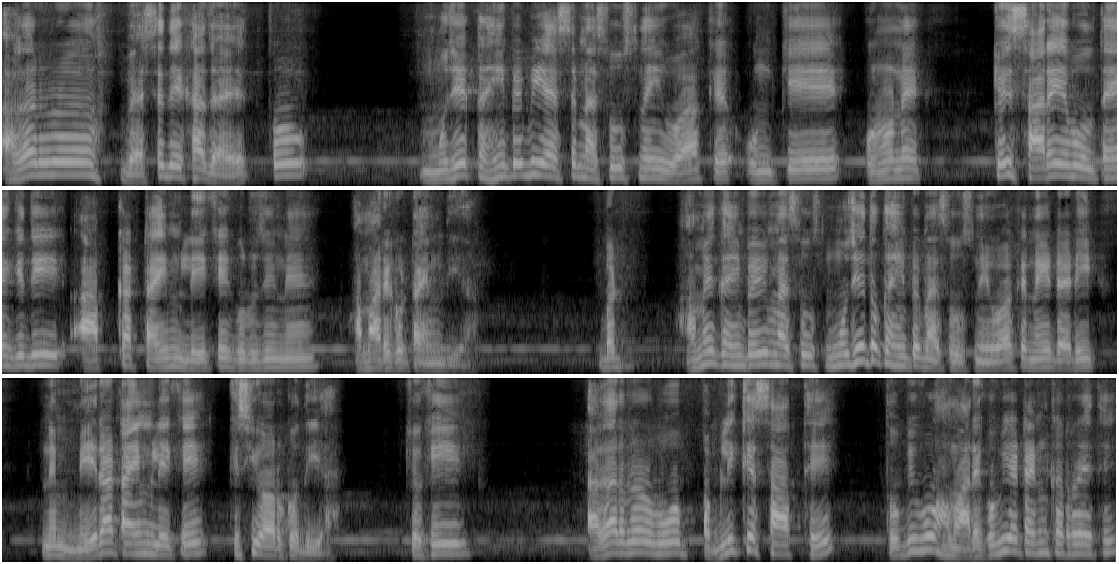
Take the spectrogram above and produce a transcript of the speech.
अगर वैसे देखा जाए तो मुझे कहीं पे भी ऐसे महसूस नहीं हुआ कि उनके उन्होंने क्योंकि सारे ये बोलते हैं कि जी आपका टाइम लेके गुरुजी ने हमारे को टाइम दिया। बट हमें कहीं पे भी महसूस, मुझे तो कहीं पे महसूस नहीं हुआ कि नहीं, डैडी ने मेरा टाइम लेके किसी और को दिया। क्योंकि अगर वो पब्लिक के साथ थे तो भी वो हमारे को भी अटेंड कर रहे थे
